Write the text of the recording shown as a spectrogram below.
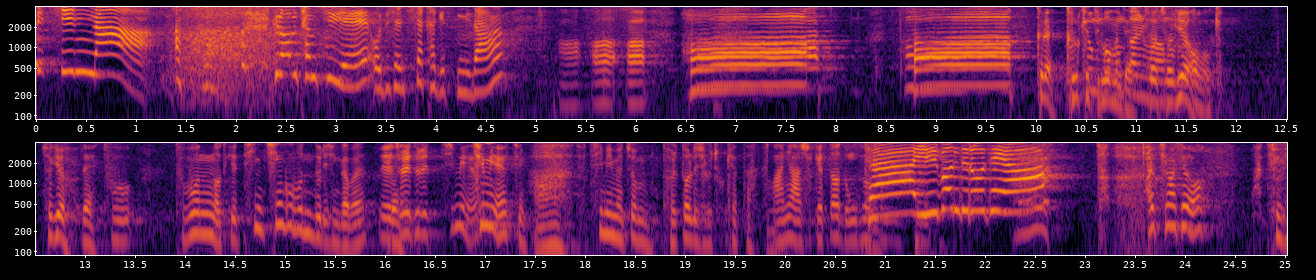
아우 신나. 그럼 잠시 후에 오디션 시작하겠습니다. 아, 그래 그렇게 들어오면 돼. 저 저기요. 어, 오케이. 저기요. 네. 두 두 분 어떻게 팀 친구분들이신가 봐요? 예, 저희 둘이 팀이에요. 팀이에요 팀. 아, 저 팀이면 좀 덜 떨리시고 좋겠다. 많이 아쉽겠다, 농성. 자, 1번 들어오세요. 자 파이팅 하세요. 저기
